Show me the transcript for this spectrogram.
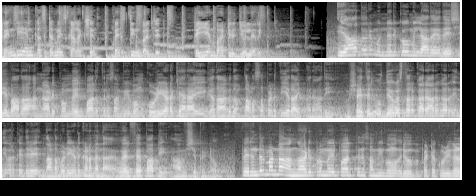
Trendy and customize collection best in budget Theyyampattil jewellery യാതൊരു മുന്നൊരുക്കവുമില്ലാതെ ദേശീയപാത അങ്ങാടിപ്പുറം മേൽപ്പാലത്തിന് സമീപം കുഴിയടയ്ക്കാനായി ഗതാഗതം തടസ്സപ്പെടുത്തിയതായി പരാതി. വിഷയത്തിൽ ഉദ്യോഗസ്ഥർ കരാറുകാർ എന്നിവർക്കെതിരെ നടപടിയെടുക്കണമെന്ന് വെൽഫെയർ പാർട്ടി ആവശ്യപ്പെട്ടു. പെരിന്തൽമണ്ണ അങ്ങാടിപ്പുറം മേൽപ്പാലത്തിന് സമീപം രൂപപ്പെട്ട കുഴികൾ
